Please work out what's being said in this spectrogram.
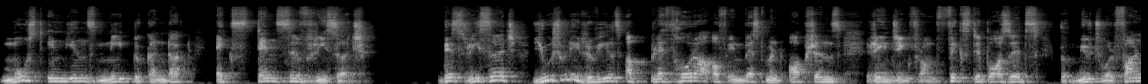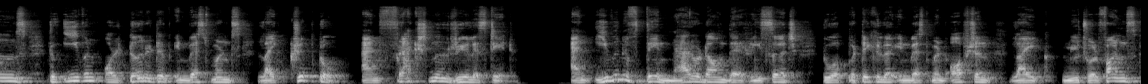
most Indians need to conduct extensive research. This research usually reveals a plethora of investment options ranging from fixed deposits to mutual funds to even alternative investments like crypto and fractional real estate. And even if they narrow down their research to a particular investment option like mutual funds,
